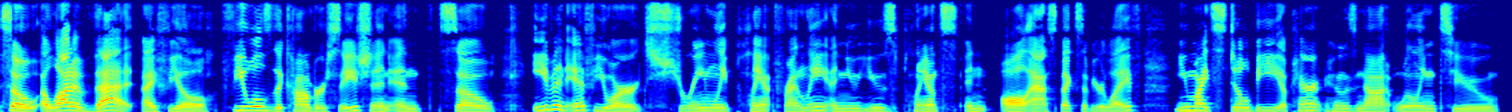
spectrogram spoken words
so a lot of that I feel fuels the conversation. And so even if you are extremely plant friendly and you use plants in all aspects of your life, you might still be a parent who's not willing to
